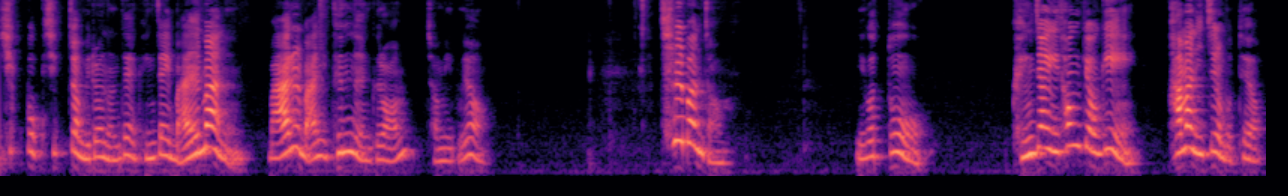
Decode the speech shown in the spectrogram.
식복, 식점 이러는데 굉장히 말 많은, 말을 많이 듣는 그런 점이고요. 7번 점. 이것도 굉장히 성격이 가만히 있지를 못해요.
